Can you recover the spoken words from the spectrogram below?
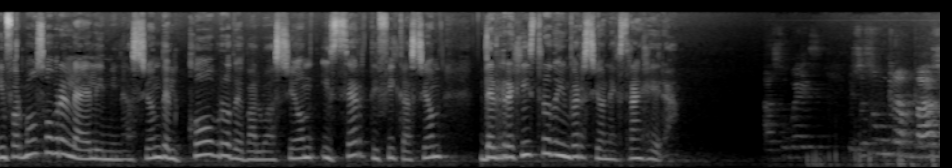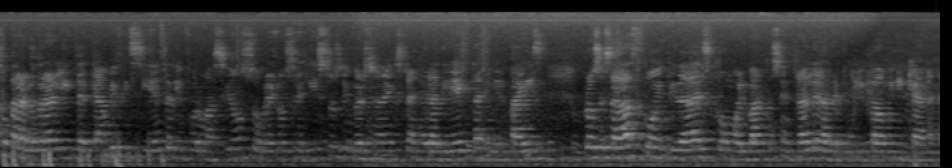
informó sobre la eliminación del cobro de evaluación y certificación del registro de inversión extranjera. A su vez, eso es un gran paso para lograr el intercambio eficiente de información sobre los registros de inversión extranjera directa en el país, procesadas con entidades como el Banco Central de la República Dominicana.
